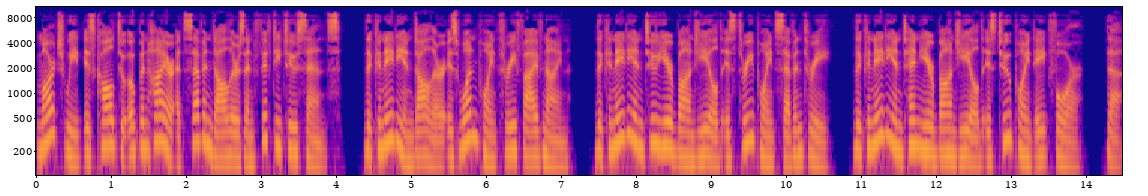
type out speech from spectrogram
March wheat is called to open higher at $7.52. The Canadian dollar is 1.359. The Canadian 2-year bond yield is 3.73. The Canadian 10-year bond yield is 2.84. The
